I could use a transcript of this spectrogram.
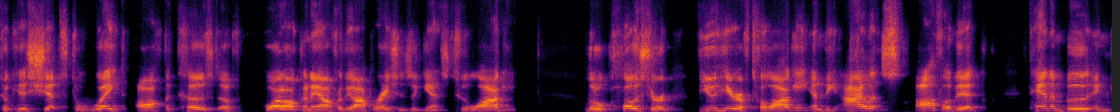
took his ships to wait off the coast of Guadalcanal for the operations against Tulagi. A little closer view here of Tulagi and the islets off of it, Tanambu and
